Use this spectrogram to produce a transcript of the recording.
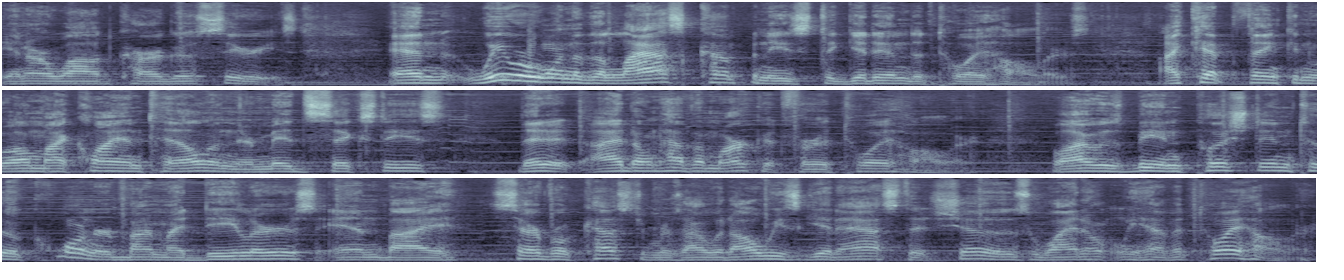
in our Wild Cargo series. And we were one of the last companies to get into toy haulers. I kept thinking, well, my clientele in their mid 60s, that I don't have a market for a toy hauler. Well, I was being pushed into a corner by my dealers and by several customers. I would always get asked at shows, why don't we have a toy hauler?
